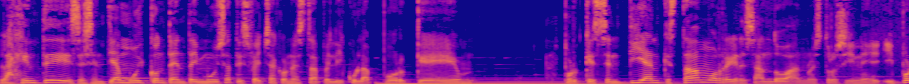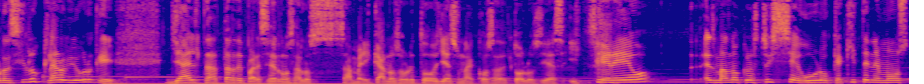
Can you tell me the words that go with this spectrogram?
la gente se sentía muy contenta y muy satisfecha con esta película porque porque sentían que estábamos regresando a nuestro cine. Y por decirlo claro, yo creo que ya el tratar de parecernos a los americanos, sobre todo, ya es una cosa de todos los días. Y creo es más, no creo, estoy seguro que aquí tenemos,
